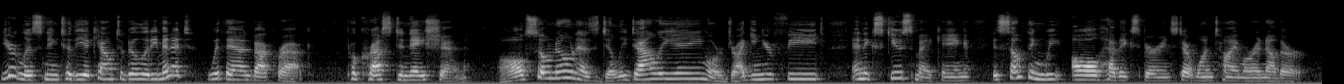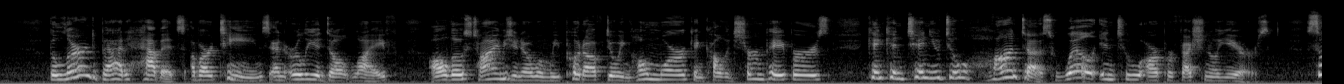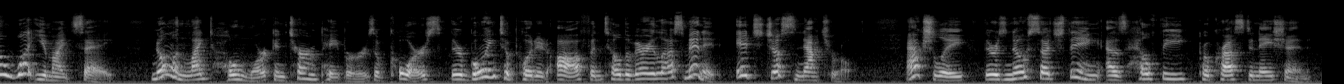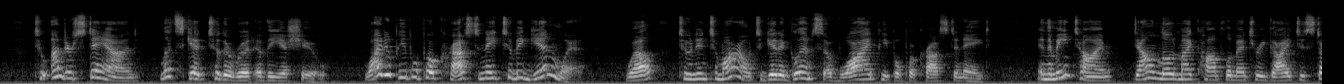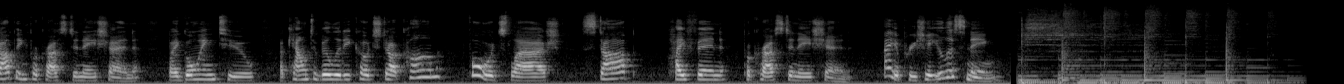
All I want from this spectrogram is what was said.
You're listening to the Accountability Minute with Ann Bachrach. Procrastination, also known as dilly dallying or dragging your feet and excuse making, is something we all have experienced at one time or another. The learned bad habits of our teens and early adult life, all those times, you know, when we put off doing homework and college term papers, can continue to haunt us well into our professional years. So, what, you might say? No one liked homework and term papers, of course. They're going to put it off until the very last minute. It's just natural. Actually, there is no such thing as healthy procrastination. To understand, let's get to the root of the issue. Why do people procrastinate to begin with? Well, tune in tomorrow to get a glimpse of why people procrastinate. In the meantime, download my complimentary guide to stopping procrastination by going to accountabilitycoach.com forward slash stop hyphen procrastination. I appreciate you listening.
